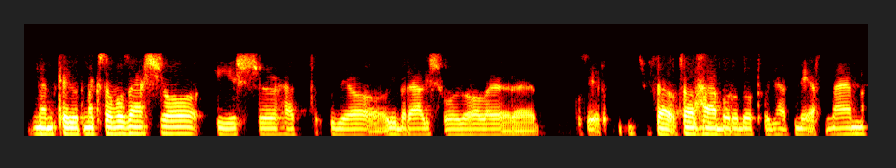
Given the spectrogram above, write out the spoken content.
nem került megszavazásra, és hát ugye a liberális oldal erre azért fel, felháborodott, hogy hát miért nem,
